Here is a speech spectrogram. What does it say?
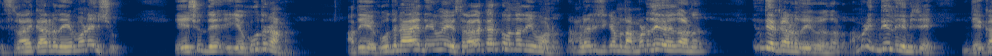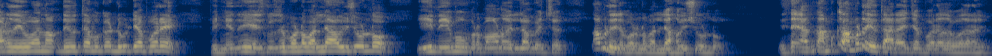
ഇസ്രായേൽക്കാരുടെ ദൈവമാണ് യേശു. യേശു യഹൂദനാണ്. അത് യഹൂദനായ ദൈവം ഇസ്രായേൽക്കാർക്ക് വന്ന ദൈവമാണ്. നമ്മളെ രക്ഷിക്കുമ്പോൾ നമ്മുടെ ദൈവം ഏതാണ്? ഇന്ത്യക്കാരുടെ ദൈവം ഏതാണ്? നമ്മൾ ഇന്ത്യയിൽ ജനിച്ചേ. ഇന്ത്യക്കാരുടെ ദൈവം ദൈവത്തെ നമുക്ക് കണ്ടുപിട്ടിയാൽ പോരെ. പിന്നെ എന്തിന് യേശു ക്രിസ്തു പോകേണ്ട വല്ല ആവശ്യമുണ്ടോ? ഈ നിയമവും പ്രമാണവും എല്ലാം വെച്ച് നമ്മൾ ഇതിന് പോകേണ്ട വല്ല ആവശ്യമുണ്ടോ? അത് നമുക്ക് നമ്മുടെ ദൈവത്തെ ആരാധിച്ചാൽ പോരാ സഹോദരൻ.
